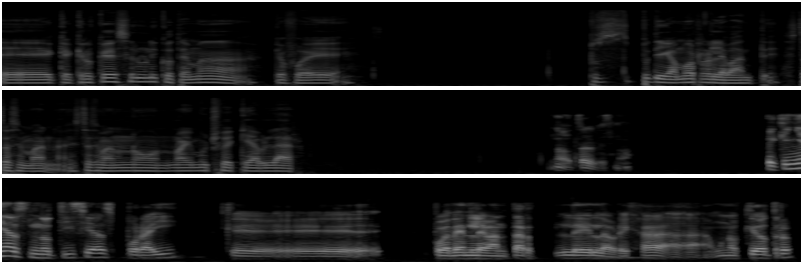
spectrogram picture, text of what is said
Eh, que creo que es el único tema que fue, pues, digamos, relevante esta semana. Esta semana no, no hay mucho de qué hablar. No, tal vez no. Pequeñas noticias por ahí que pueden levantarle la oreja a uno que otro.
